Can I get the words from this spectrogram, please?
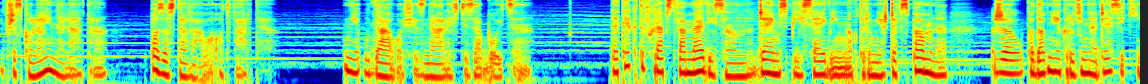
i przez kolejne lata pozostawało otwarte. Nie udało się znaleźć zabójcy. Detektyw hrabstwa Madison, James P. Sabin, o którym jeszcze wspomnę, żył, podobnie jak rodzina Jessica,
